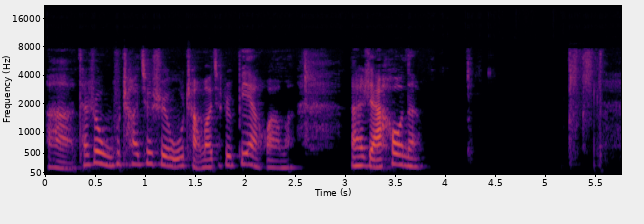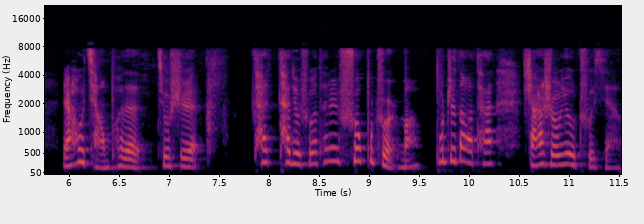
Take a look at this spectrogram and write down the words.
啊，他说无常就是无常嘛，就是变化嘛。啊，然后呢，然后强迫的就是。他他就说他是说不准嘛，不知道他啥时候又出现了。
